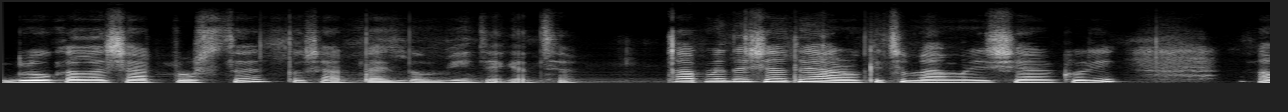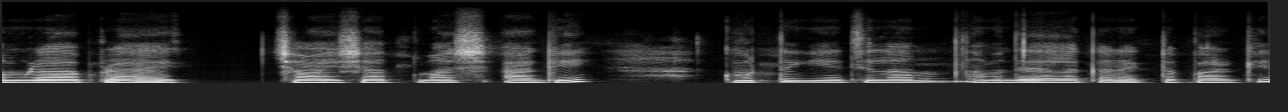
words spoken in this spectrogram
ব্লু কালার শার্ট পরছে, তো শার্টটা একদম ভিজে গেছে। তো আপনাদের সাথে আরও কিছু মেমোরি শেয়ার করি। আমরা প্রায় ছয় সাত মাস আগে ঘুরতে গিয়েছিলাম আমাদের এলাকার একটা পার্কে।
